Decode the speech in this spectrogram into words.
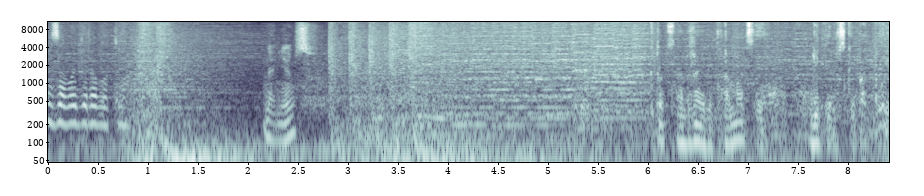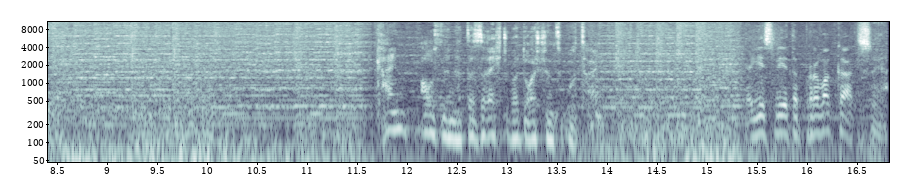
На заводе работала. На немцев. Кто снабжает информацией гитлеровской подполье? Kein Ausländer hat das Recht, über Deutschland zu urteilen. А если это провокация?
